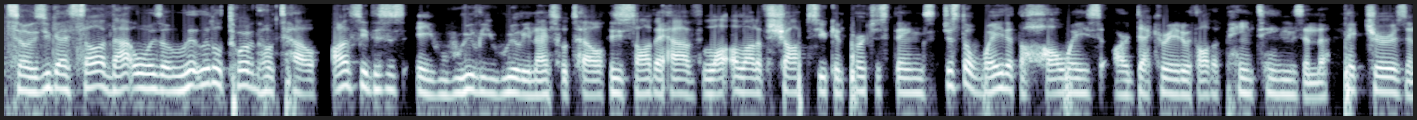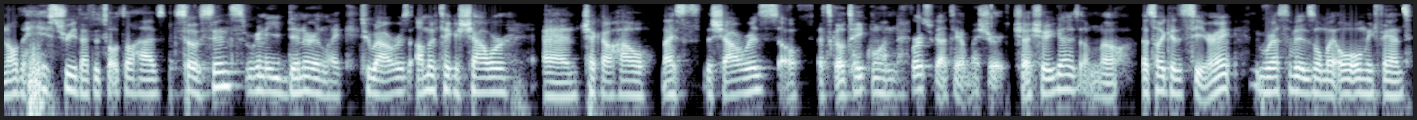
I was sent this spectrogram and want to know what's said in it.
So as you guys saw, that was a little tour of the hotel. Honestly, this is a really, really nice hotel. As you saw, they have a lot, a lot of shops you can purchase things. Just the way that the hallways are decorated with all the paintings and the pictures and all the history that this hotel has. So since we're to eat dinner in like two hours, I'm to take a shower and check out how nice the shower is. So let's go take one. First, we got to take off my shirt. Should I show you guys? I don't know. That's all I to see, right? The rest of it is on my OnlyFans.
